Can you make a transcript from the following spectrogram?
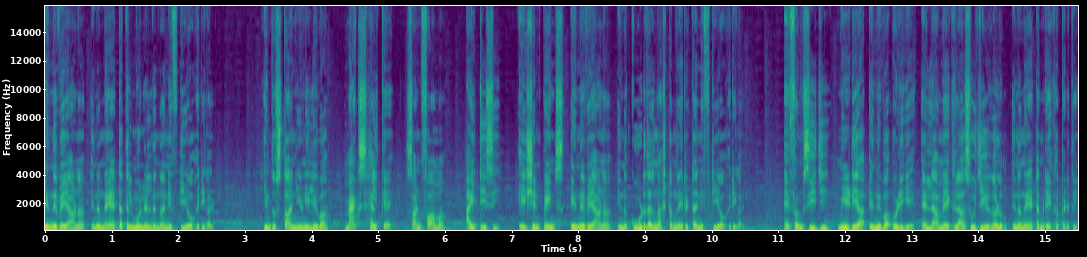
എന്നിവയാണ് ഇന്ന് നേട്ടത്തിൽ മുന്നിൽ നിന്ന് നിഫ്റ്റി ഓഹരികൾ. Hindustan Unilever Max health care Sun Pharma I T C Asian Paints എന്നിവയാണ് ഇന്ന് കൂടുതൽ നഷ്ടം നേരിട്ട നിഫ്റ്റി ഓഹരികൾ. F M C G media എന്നിവ ഒഴികെ എല്ലാ മേഖലാ സൂചികകളും ഇന്ന് നേട്ടം രേഖപ്പെടുത്തി.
